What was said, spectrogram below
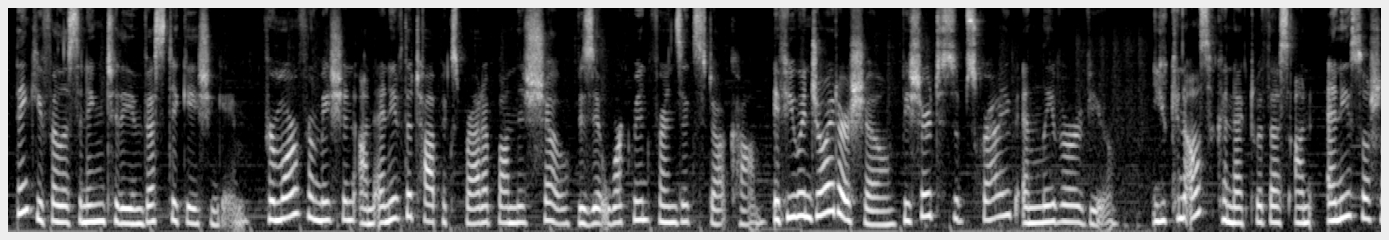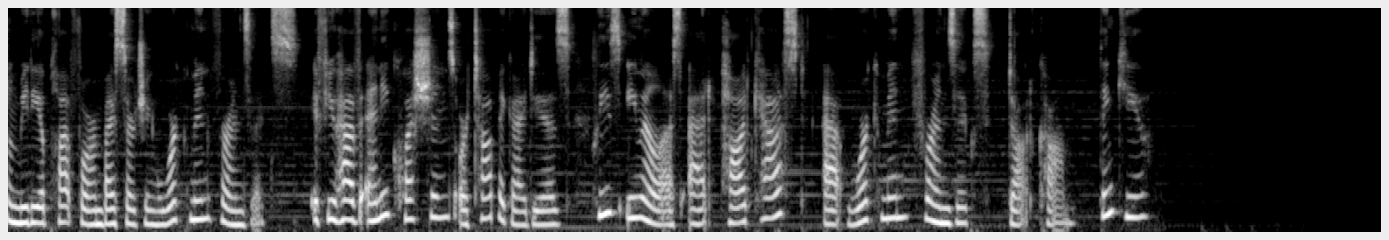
Thank you for listening to the Investigation Game. For more information on any of the topics brought up on this show, visit workmanforensics.com. If you enjoyed our show, be sure to subscribe and leave a review. You can also connect with us on any social media platform by searching Workman Forensics. If you have any questions or topic ideas, please email us at podcast at workmanforensics.com. Thank you.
